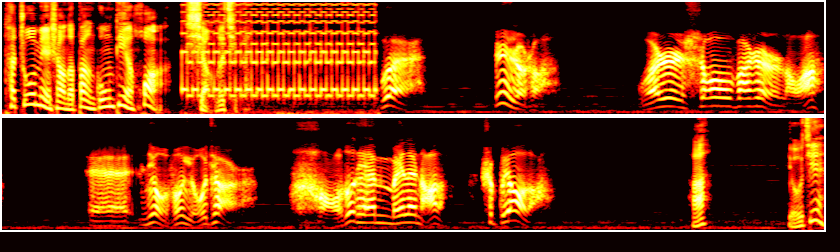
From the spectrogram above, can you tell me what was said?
他桌面上的办公电话响了起来。喂，易教授，我是烧发室老王。呃，你有封邮件，好多天没来拿了，是不要了？啊？邮件？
